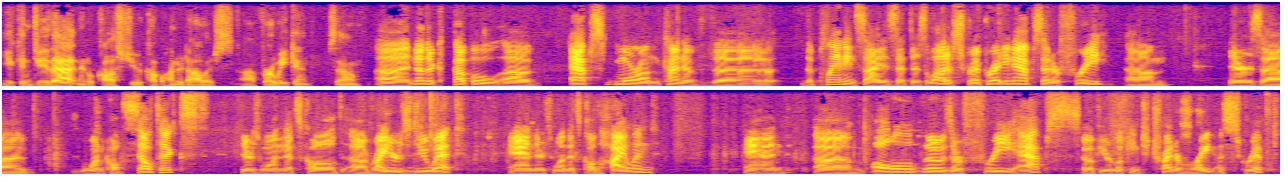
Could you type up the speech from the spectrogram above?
you can do that, and it'll cost you a couple hundred dollars uh, for a weekend. So uh, another couple uh, apps more on kind of the the planning side is that there's a lot of script writing apps that are free. Um, there's a one called Celtx. There's one that's called uh, Writer's Duet, and there's one that's called Highland. And um, all of those are free apps. So if you're looking to try to write a script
